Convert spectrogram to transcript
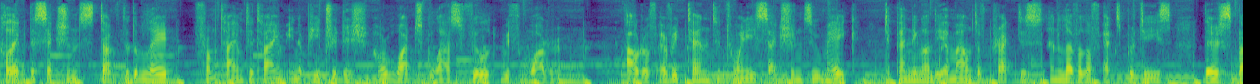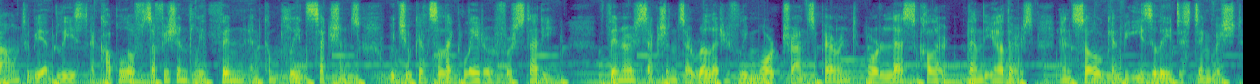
Collect the sections stuck to the blade from time to time in a petri dish or watch glass filled with water. Out of every 10 to 20 sections you make, depending on the amount of practice and level of expertise, there's bound to be at least a couple of sufficiently thin and complete sections which you can select later for study. Thinner sections are relatively more transparent or less colored than the others and so can be easily distinguished.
